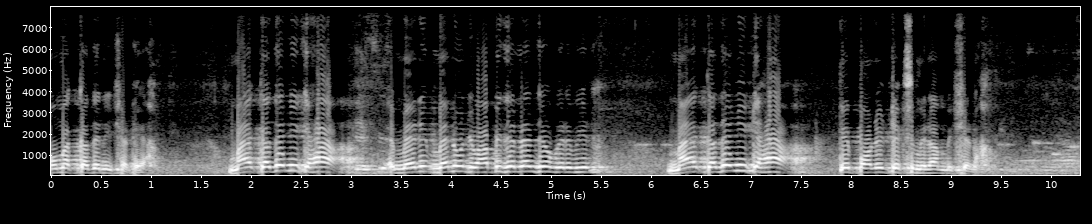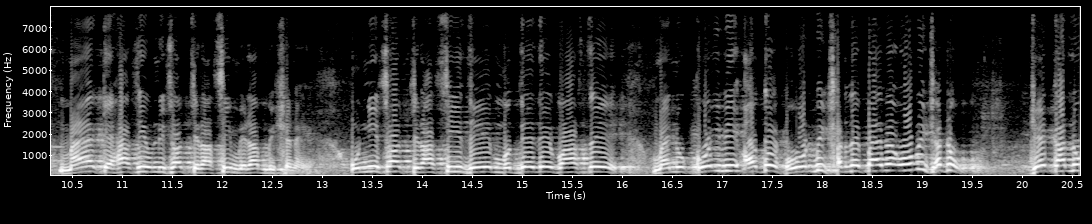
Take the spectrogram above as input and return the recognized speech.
ਉਹ ਮੈਂ ਕਦੇ ਨਹੀਂ ਛੱਡਿਆ। ਮੈਂ ਕਦੇ ਨਹੀਂ ਕਿਹਾ ਮੇਰੀ ਮੈਨੂੰ ਜਵਾਬ ਵੀ ਦੇ ਲੈਂਦੇ ਹੋ ਮੇਰੇ ਵੀਰ। ਮੈਂ ਕਦੇ ਨਹੀਂ ਕਿਹਾ ਕਿ ਪੋਲਿਟਿਕਸ ਮੇਰਾ ਮਿਸ਼ਨ ਆ। ਮੈਂ ਕਿਹਾ ਸੀ 1984 ਮੇਰਾ ਮਿਸ਼ਨ ਹੈ। 1984 ਦੇ ਮੁੱਦੇ ਦੇ ਵਾਸਤੇ ਮੈਨੂੰ ਕੋਈ ਵੀ ਅਹੁਦੇ ਹੋਰ ਵੀ ਛੱਡਦੇ ਪਏ ਮੈਂ ਉਹ ਵੀ ਛੱਡੂ। ਜੇ ਕੱਲ ਨੂੰ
